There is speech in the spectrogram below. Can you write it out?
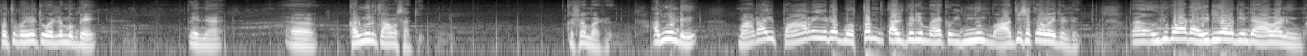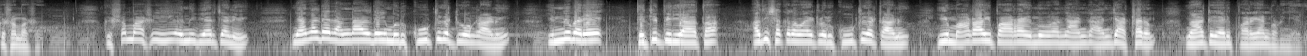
പത്ത് പതിനെട്ട് കൊല്ലം മുമ്പേ പിന്നെ കണ്ണൂർ താമസാക്കി. കൃഷ്ണമാഷ് അതുകൊണ്ട് മാടായി പാറയുടെ മൊത്തം താല്പര്യം അയാൾക്ക് ഇന്നും അതിശക്തമായിട്ടുണ്ട്. ഒരുപാട് ഐഡിയോളജീന്റെ ആളാണ് കൃഷ്ണമാഷ് കൃഷ്ണമാഷ് എന്ന് വിചാരിച്ചാൽ ഞങ്ങളുടെ രണ്ടാളുടെയും ഒരു കൂട്ടുകെട്ട് കൊണ്ടാണ് ഇന്ന് വരെ തെറ്റിപ്പിരിയാത്ത അതിശക്തമായിട്ടുള്ള ഒരു കൂട്ടുകെട്ടാണ് ഈ മാടായി പാറ എന്ന് പറഞ്ഞ അഞ്ച് അഞ്ചക്ഷരം നാട്ടുകാർ പറയാൻ തുടങ്ങിയത്.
